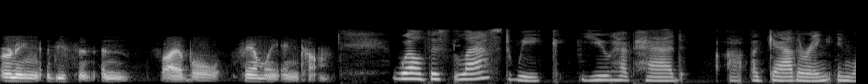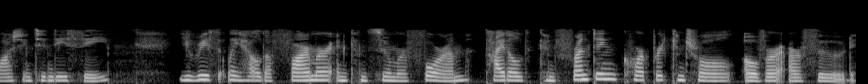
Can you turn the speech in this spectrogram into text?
earning a decent and viable family income. Well, this last week you have had uh, a gathering in Washington, D.C you recently held a farmer and consumer forum titled Confronting Corporate Control Over Our Food.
